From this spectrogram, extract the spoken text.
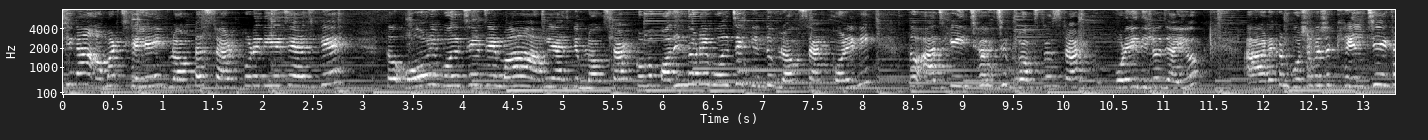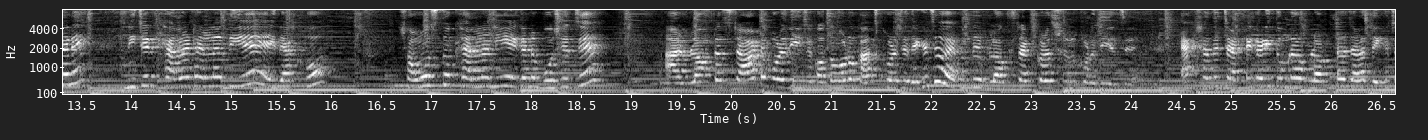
করছি না, আমার ছেলে এই ব্লগটা স্টার্ট করে দিয়েছে আজকে। তো ওই বলছে যে, মা, আমি আজকে ব্লগ স্টার্ট করব। কদিন ধরেই বলছে, কিন্তু ব্লগ স্টার্ট করেনি। তো আজকে ইচ্ছা হচ্ছে ব্লগটা স্টার্ট করেই দিল, যাই হোক। আর এখন বসে বসে খেলছে এখানে নিচের খেলনা ঠেলনা দিয়ে, এই দেখো, সমস্ত খেলনা নিয়ে এখানে বসেছে। আর ব্লগটা স্টার্টও করে দিয়েছে, কত বড় কাজ করেছে, দেখেছ? এখন থেকে ব্লগ স্টার্ট করা শুরু করে দিয়েছে। একসাথে চারটে গাড়ি তোমরা ব্লগটা যারা দেখেছ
